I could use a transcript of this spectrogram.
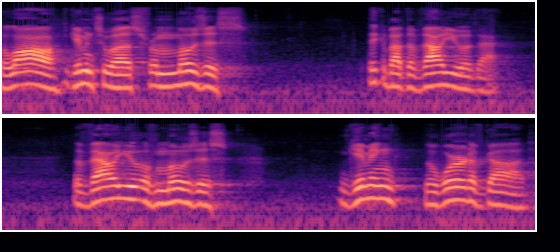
The law given to us from Moses. Think about the value of that. The value of Moses giving the Word of God,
